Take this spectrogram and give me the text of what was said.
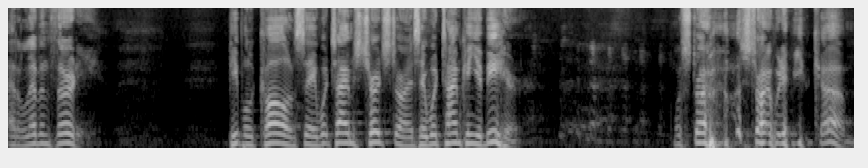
at 11:30. People would call and say, "What time's church start?" I'd say, "What time can you be here?" We'll start, we'll start whenever you come.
